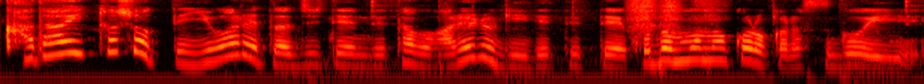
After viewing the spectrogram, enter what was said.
課題図書って言われた時点で多分アレルギー出てて、子供の頃からすごい、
